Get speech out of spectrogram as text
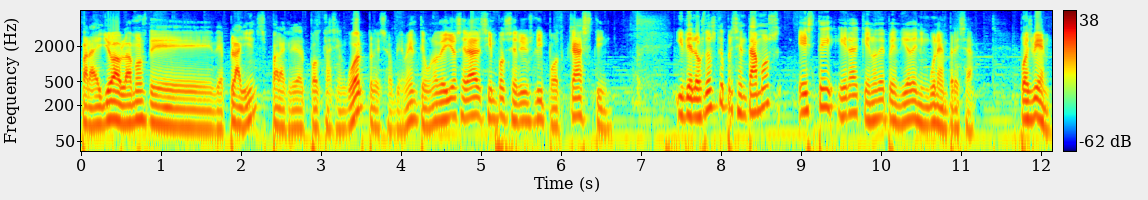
Para ello hablamos de, plugins para crear podcast en WordPress, obviamente. Uno de ellos era el Simple Seriously Podcasting. Y de los dos que presentamos, este era el que no dependía de ninguna empresa. Pues bien,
